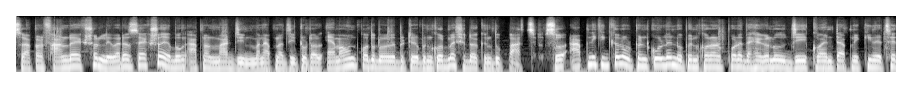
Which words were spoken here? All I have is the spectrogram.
সো আপনার ফান্ডও একশো লেভারেজ একশো এবং আপনার মার্জিন মানে আপনার যে টোটাল অ্যামাউন্ট কত ডলার ট্রেড ওপেন করবেন সেটাও কিন্তু পাঁচ। সো আপনি কি করলেন? ওপেন করলেন ওপেন করার পরে দেখা গেল যে কয়েনটা আপনি কিনেছেন,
